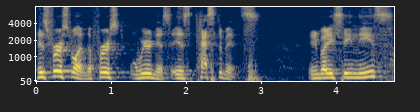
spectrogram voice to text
His first one, the first weirdness, is Testamints. Anybody seen these?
